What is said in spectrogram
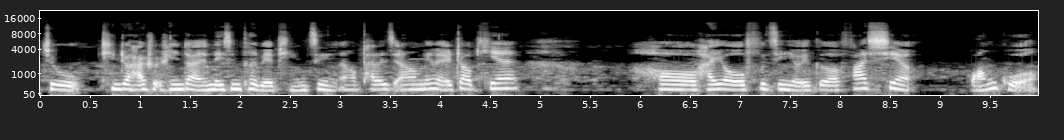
就听着海水声音，感觉内心特别平静。然后拍了几张美美的照片，然后还有附近有一个发现王国，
